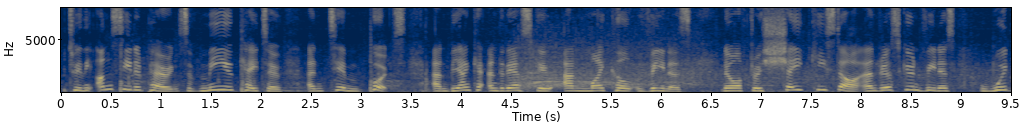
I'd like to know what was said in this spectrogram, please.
between the unseeded pairings of Miyu Kato and Tim Putz and Bianca Andreescu and Michael Venus. Now, after a shaky start, Andreescu and Venus would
